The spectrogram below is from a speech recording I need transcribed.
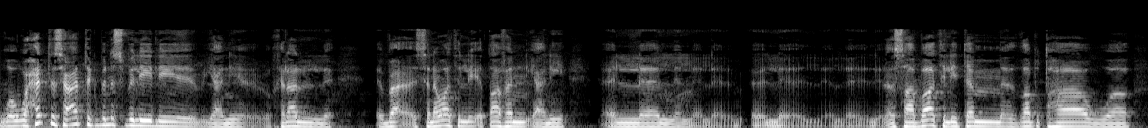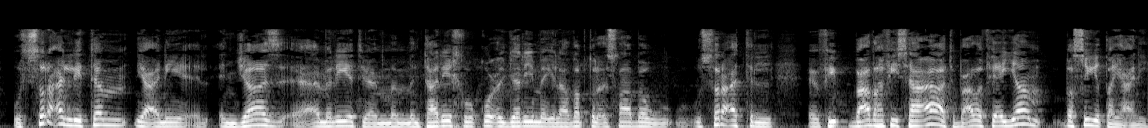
وحتى سعادتك بالنسبة لي يعني خلال السنوات اللي طافا يعني ال ال ال الإصابات اللي تم ضبطها والسرعة اللي تم يعني إنجاز عملية يعني من تاريخ وقوع الجريمة إلى ضبط العصابة وسرعة في بعضها في ساعات وبعضها في أيام بسيطة يعني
